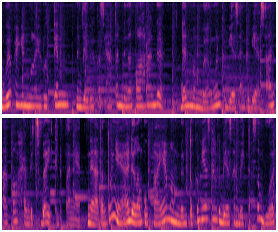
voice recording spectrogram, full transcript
gue pengen mulai rutin menjaga kesehatan dengan olahraga dan membangun kebiasaan-kebiasaan atau habits baik ke depannya. Nah, tentunya dalam upaya membentuk kebiasaan-kebiasaan baik tersebut,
